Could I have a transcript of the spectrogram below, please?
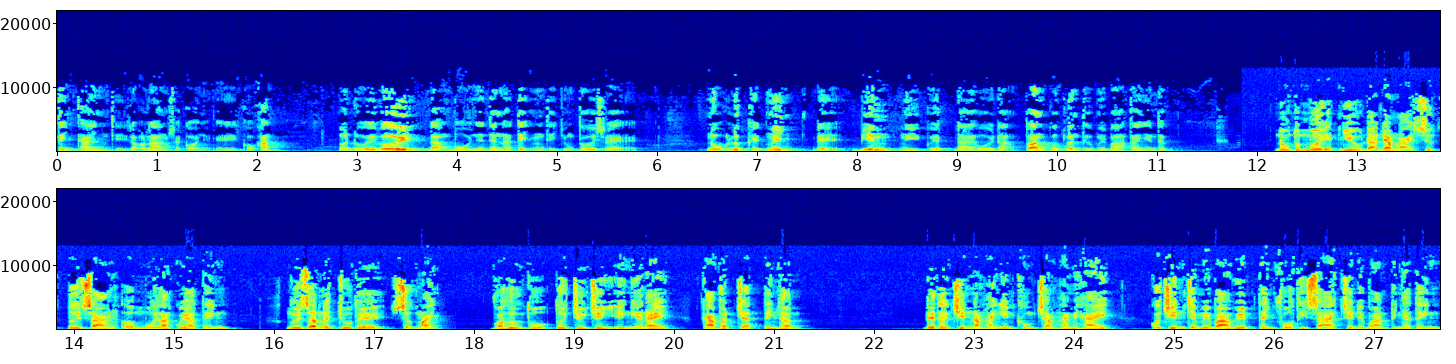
tỉnh thành thì rõ ràng sẽ có những cái khó khăn và đối với Đảng bộ Nhân dân Hà Tĩnh thì chúng tôi sẽ nỗ lực hết mình để biến nghị quyết Đại hội Đảng toàn quốc lần thứ 13 thành hiện thực. Nông thôn mới ít nhiều đã đem lại sự tươi sáng ở mỗi làng quê Hà Tĩnh. Người dân là chủ thể, sức mạnh và hưởng thụ từ chương trình ý nghĩa này cả vật chất, tinh thần. Đến tháng 9 năm 2022, có 9 trên 13 huyện, thành phố, thị xã trên địa bàn tỉnh Hà Tĩnh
